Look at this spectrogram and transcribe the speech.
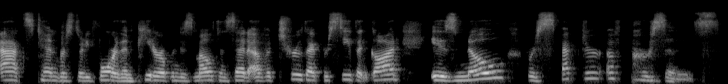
Acts 10, verse 34. Then Peter opened his mouth and said, Of a truth, I perceive that God is no respecter of persons.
